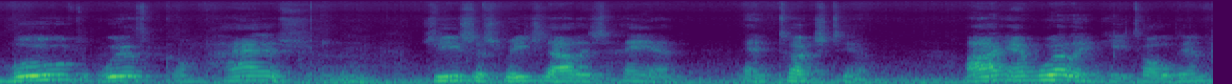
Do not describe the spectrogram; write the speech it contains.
Moved with compassion, Jesus reached out his hand and touched him. I am willing, he told him,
